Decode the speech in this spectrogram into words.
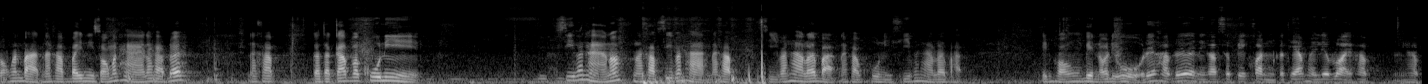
สองพันบาทนะครับ ใบนี้สองพันหานะครับเด้อนะครับก็จะกลับว่าคู่นี้สี่พันหาเนาะนะครับสี่พันหานะครับสี่พันห้าร้อยบาทนะครับคู่นี้สี่พันห้าร้อยบาท เป็นของเบนออดิโอด้วยครับเด้อนี่ครับสเปคคอนกระเทียมให้เรียบร้อยครับนี่ครับ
